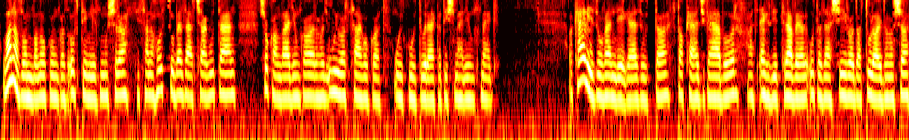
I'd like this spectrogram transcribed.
Van azonban okunk az optimizmusra, hiszen a hosszú bezártság után sokan vágyunk arra, hogy új országokat, új kultúrákat ismerjünk meg. A kávézó vendége ezúttal Takács Gábor, az Exit Travel utazási iroda tulajdonosa,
